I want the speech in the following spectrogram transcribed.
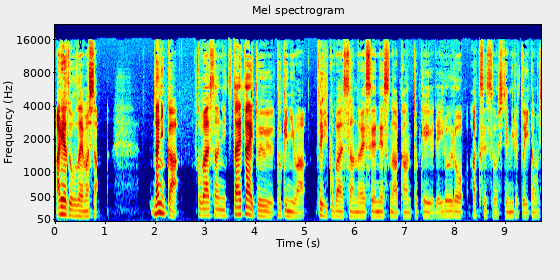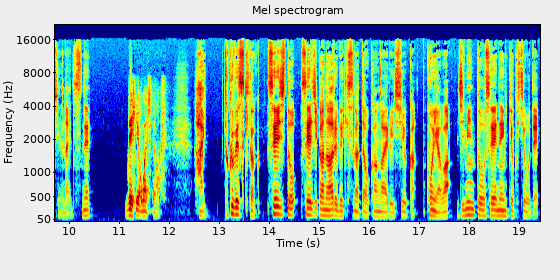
ありがとうございました。何か小林さんに伝えたいという時には、ぜひ小林さんの SNS のアカウント経由でいろいろアクセスをしてみるといいかもしれないですね。ぜひお待ちしてます。はい。特別企画政治と政治家のあるべき姿を考える1週間。今夜は自民党青年局長で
